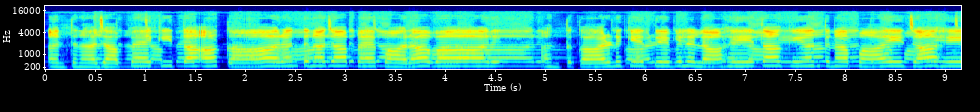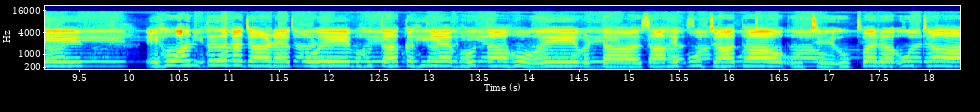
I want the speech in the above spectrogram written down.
ਅੰਤ ਨਾ ਜਾਪੈ ਕੀਤਾ ਆਕਾਰ ਅੰਤ ਨਾ ਜਾਪੈ ਪਾਰਾਵਾਰ ਅੰਤ ਕਾਰਨ ਕੇਤੇ ਬਿਲ ਲਾਹੇ ਤਾਂ ਕਿ ਅੰਤ ਨਾ ਪਾਏ ਜਾਹੇ ਇਹੋ ਅੰਤ ਨ ਜਾਣੈ ਕੋਏ ਬਹੁਤਾ ਕਹੀਐ ਬਹੁਤਾ ਹੋਏ ਵੱਡਾ ਸਾਹਿਬ ਉੱਚਾ ਥਾਉ ਉੱਚੇ ਉਪਰ ਉੱਚਾ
